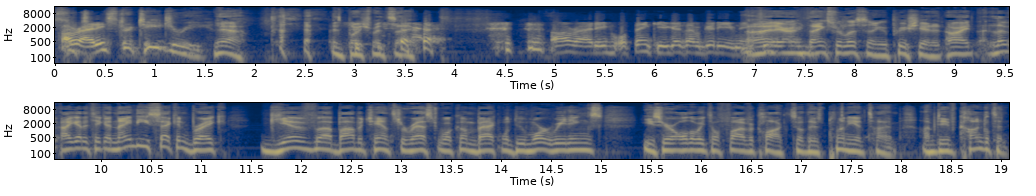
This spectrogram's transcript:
Alrighty. Strategery. Yeah, as Bush would say. Alrighty. Well, thank you. You guys have a good evening. All right, Aaron. Thanks for listening. We Appreciate it. All right, I got to take a 90 second break. Give uh, Bob a chance to rest. We'll come back. We'll do more readings. He's here all the way till five o'clock, so there's plenty of time. I'm Dave Congalton.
